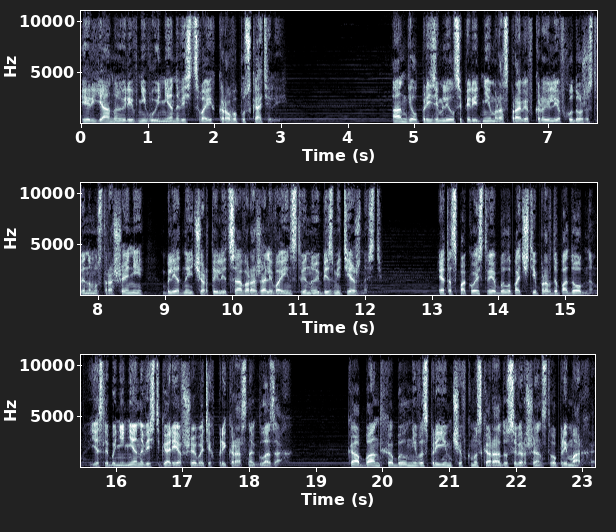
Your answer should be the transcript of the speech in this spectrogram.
и рьяную ревнивую ненависть своих кровопускателей. Ангел приземлился перед ним, расправив крылья в художественном устрашении, бледные черты лица выражали воинственную безмятежность. Это спокойствие было почти правдоподобным, если бы не ненависть, горевшая в этих прекрасных глазах. Кабандха был невосприимчив к маскараду совершенства примарха.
